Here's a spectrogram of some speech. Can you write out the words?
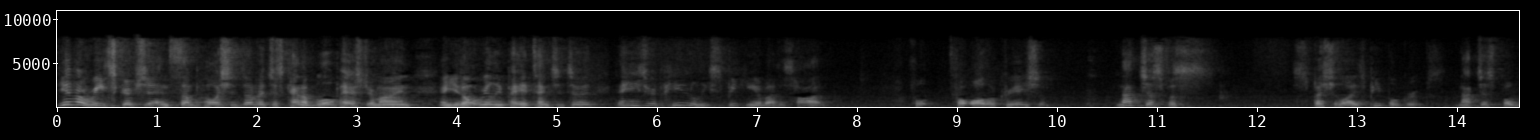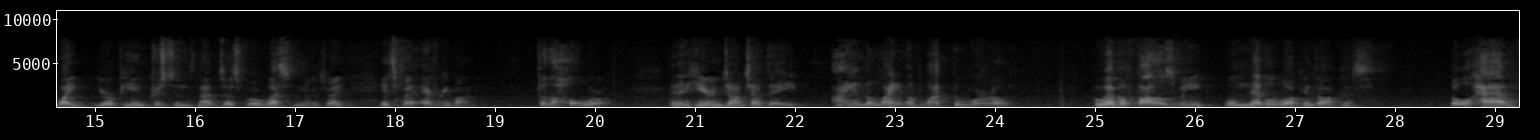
You ever read scripture and some portions of it just kind of blow past your mind and you don't really pay attention to it? Then he's repeatedly speaking about his heart for, for all of creation. Not just for specialized people groups, not just for white European Christians, not just for Westerners, right? It's for everybody, for the whole world. And then here in John chapter 8, I am the light of what? The world. Whoever follows me will never walk in darkness, but will have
